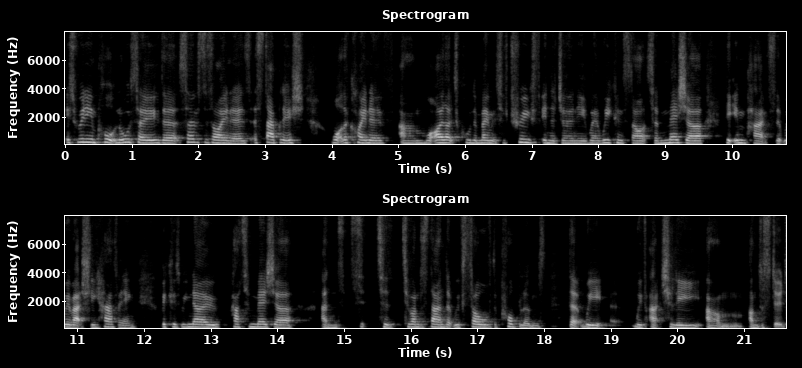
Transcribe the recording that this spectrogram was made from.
it's really important also that service designers establish what are the kind of um, what I like to call the moments of truth in the journey, where we can start to measure the impacts that we're actually having, because we know how to measure and to, to understand that we've solved the problems that we, we've actually um, understood.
